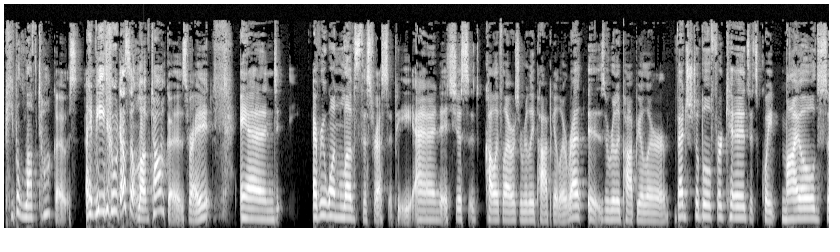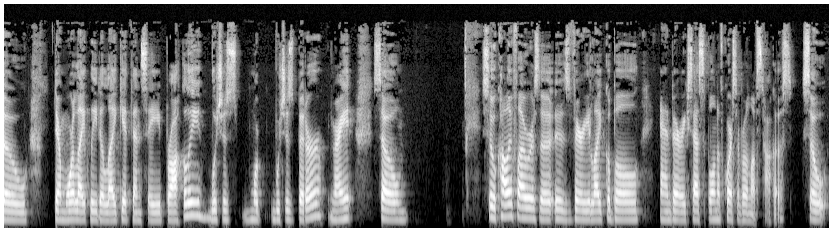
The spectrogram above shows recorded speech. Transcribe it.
people love tacos. I mean who doesn't love tacos right? And everyone loves this recipe. And it's just cauliflower is a really popular is a really popular vegetable for kids. It's quite mild. So they're more likely to like it than say broccoli, which is more which is bitter, right? So so cauliflower is a, is very likable and very accessible and of course everyone loves tacos. So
